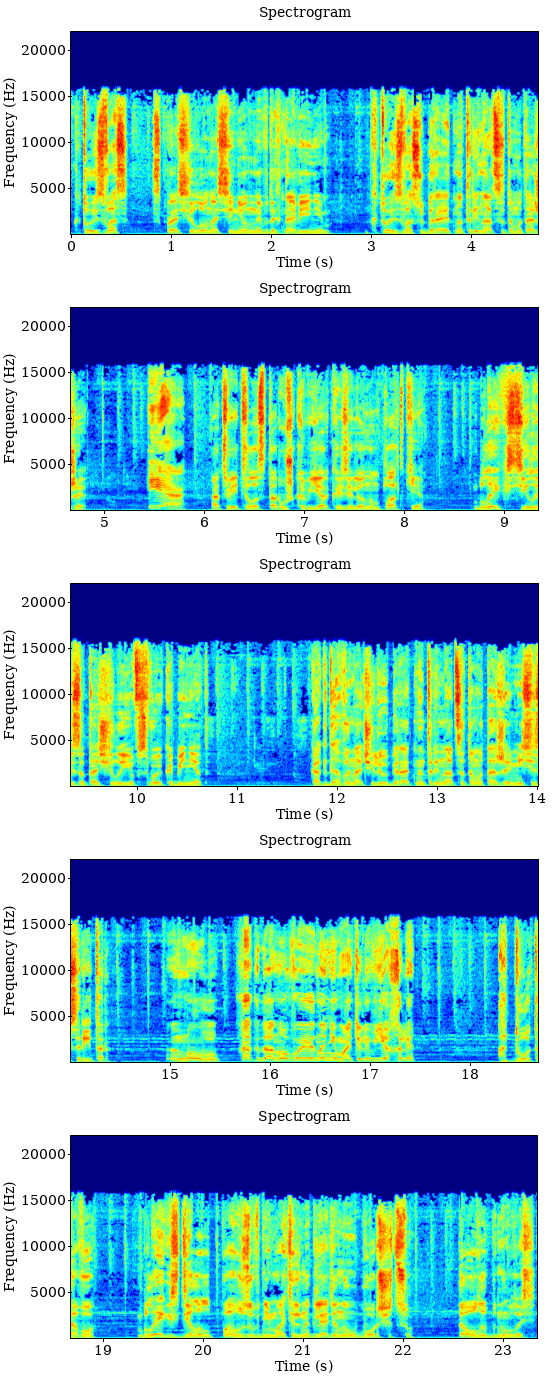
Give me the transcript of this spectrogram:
«Кто из вас?» – спросил он, осененный вдохновением. «Кто из вас убирает на тринадцатом этаже?» «Я», – ответила старушка в ярко-зеленом платке. Блейк силой затащил ее в свой кабинет. «Когда вы начали убирать на тринадцатом этаже, миссис Риттер?» «Ну, когда новые наниматели въехали». «А до того?» Блейк сделал паузу, внимательно глядя на уборщицу. Та улыбнулась.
